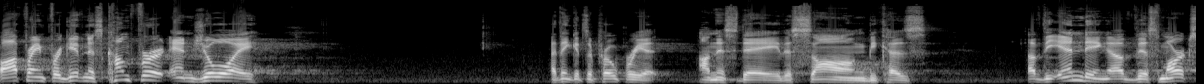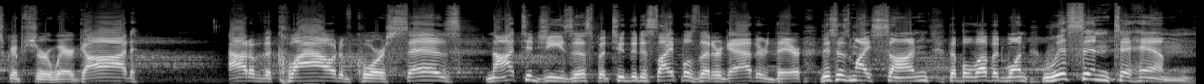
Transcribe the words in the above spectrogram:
offering forgiveness, comfort, and joy. I think it's appropriate on this day, this song, because of the ending of this Mark scripture where God, out of the cloud, of course, says not to Jesus, but to the disciples that are gathered there, This is my son, the beloved one. Listen to him.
